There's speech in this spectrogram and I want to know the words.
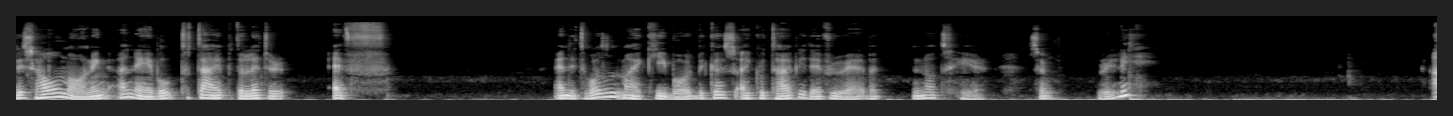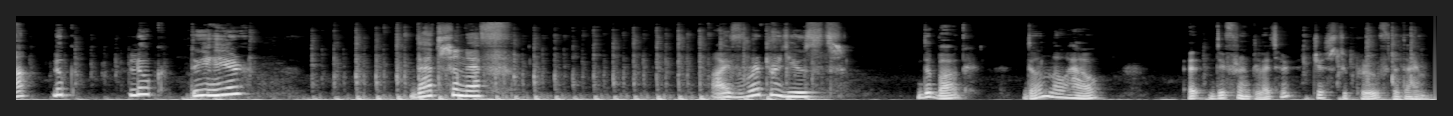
this whole morning unable to type the letter f. And it wasn't my keyboard because i could type it everywhere but not here. So, really? Ah, look, look, do you hear? That's an F. I've reproduced the bug, don't know how, a different letter just to prove that I'm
